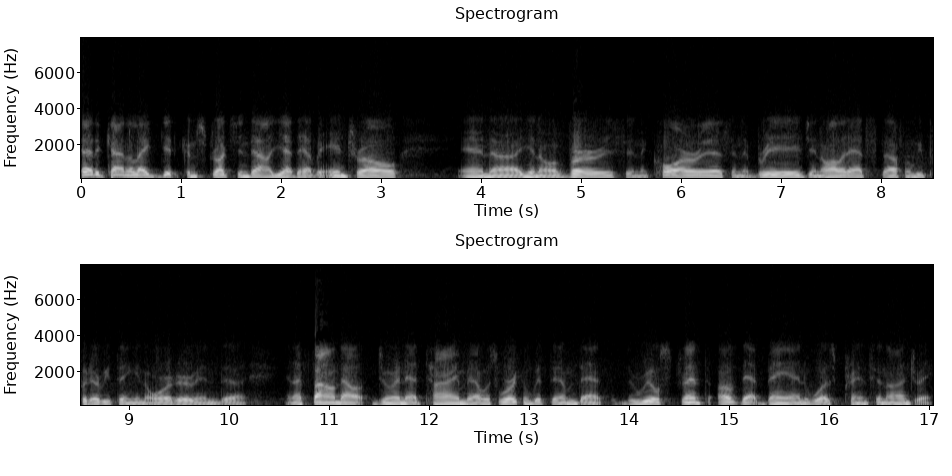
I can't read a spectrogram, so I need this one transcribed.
had to kind of like get construction down. You had to have an intro. And uh, you know a verse and a chorus and a bridge and all of that stuff, and we put everything in order. And uh, and I found out during that time that I was working with them that the real strength of that band was Prince and Andre.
